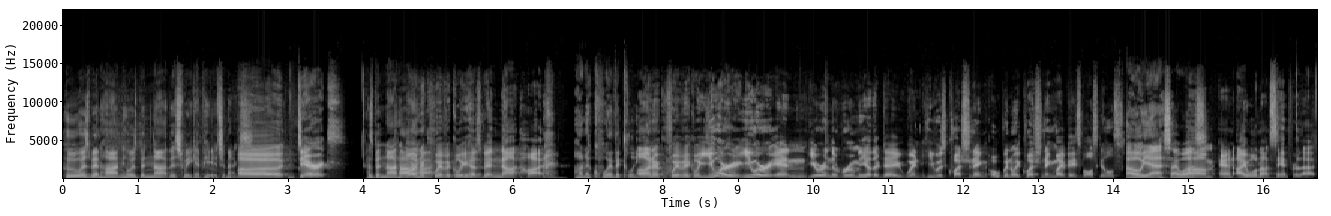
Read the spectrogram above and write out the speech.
who has been hot and who has been not this week at PHNX? Uh, Derek has been not hot or hot? unequivocally has been not hot. Unequivocally. Unequivocally, you were you were in you were in the room the other day when he was questioning, openly questioning my baseball skills. oh yes, I was. Um, and I will not stand for that.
